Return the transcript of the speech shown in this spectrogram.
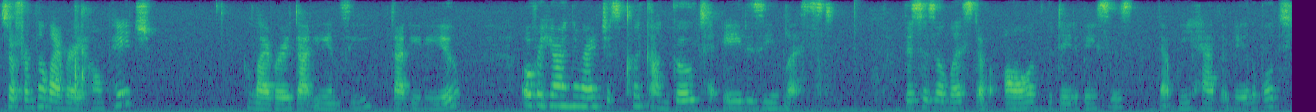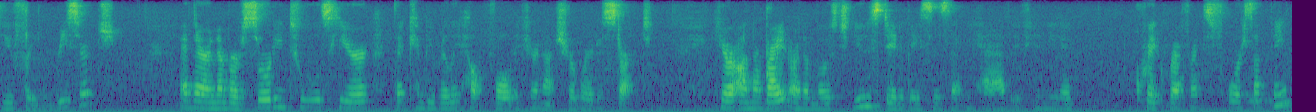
So from the library homepage, library.enc.edu, over here on the right just click on Go to A to Z List. This is a list of all of the databases that we have available to you for your research. And there are a number of sorting tools here that can be really helpful if you're not sure where to start. Here on the right are the most used databases that we have if you need a quick reference for something.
